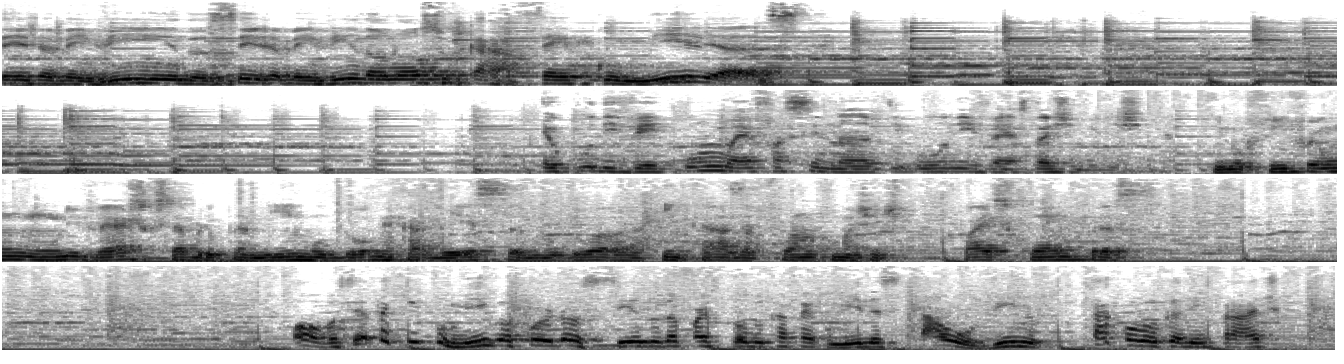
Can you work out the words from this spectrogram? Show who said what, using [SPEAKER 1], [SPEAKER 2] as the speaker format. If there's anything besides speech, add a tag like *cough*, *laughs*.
[SPEAKER 1] seja bem-vindo, seja bem-vindo ao nosso Café com Milhas.
[SPEAKER 2] Eu pude ver como é fascinante o universo das milhas.
[SPEAKER 3] E no fim foi um universo que se abriu para mim, mudou minha cabeça, mudou aqui em casa a forma como a gente faz compras.
[SPEAKER 1] Ó, oh, você tá aqui comigo, acordou cedo, tá participando do Café com Milhas, tá ouvindo, tá colocando em prática.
